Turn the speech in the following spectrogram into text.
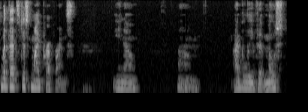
But that's just my preference, you know. Um, I believe that most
